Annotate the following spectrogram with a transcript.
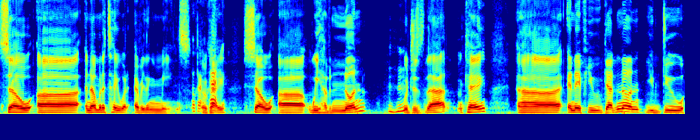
So, uh, and I'm going to tell you what everything means. Okay. Okay. Okay. So uh, we have nun, Mm-hmm. which is that. Okay. Uh, and if you get none, you do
